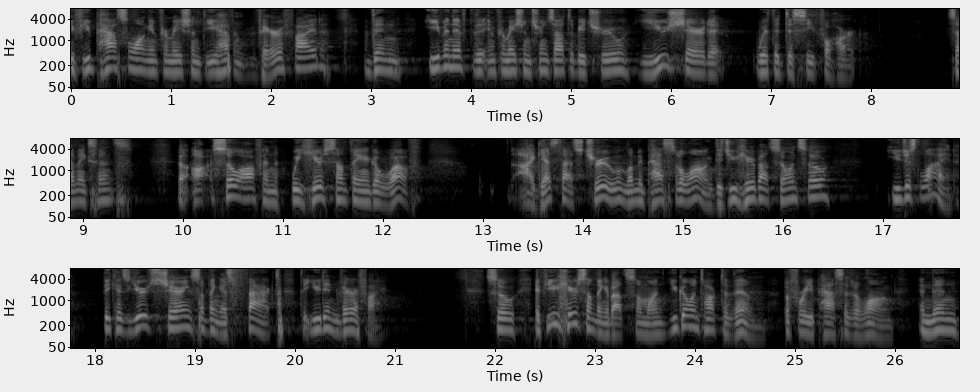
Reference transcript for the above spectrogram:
if you pass along information that you haven't verified, then even if the information turns out to be true, you shared it with a deceitful heart. Does that make sense? Uh, so often we hear something and go, well, I guess that's true. Let me pass it along. Did you hear about so and so? You just lied because you're sharing something as fact that you didn't verify. So if you hear something about someone, you go and talk to them before you pass it along, and then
